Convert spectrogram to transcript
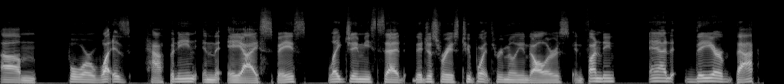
um, for what is happening in the AI space. Like Jamie said, they just raised $2.3 million in funding, and they are backed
